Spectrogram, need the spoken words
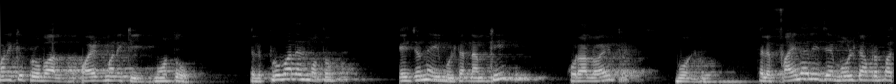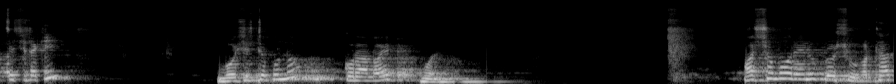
মানে কি প্রবাল অয়েড মানে কি মতো? তাহলে প্রবালের মতো। এই জন্য এই মূলটার নাম কি? কোরালয়েড মূল। তাহলে ফাইনালি যে মূলটা আমরা পাচ্ছি সেটা কি? বৈশিষ্ট্যপূর্ণ কোরালয়েড মূল। অসম রেণু প্রসু, অর্থাৎ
